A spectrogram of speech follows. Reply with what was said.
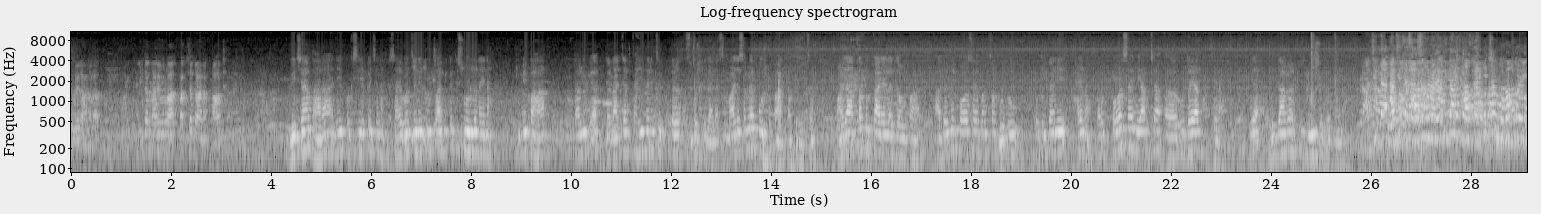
पुढे राहणार आहात. विचारधारेबरोबर आज पक्षात राहणार आहात. विचारधारा आणि पक्ष एकच आहे ना. साहेबांचं नेतृत्व आम्ही कधी सोडलं नाही ना. तुम्ही पहा तालुक्यात राज्यात काही जरी चित्र स्पष्ट झालं असेल माझ्या सगळ्या पोस्ट पहा आतापर्यंतच्या. माझ्या आत्ता पण कार्यालयात जाऊन पहा. आदरणीय पवारसाहेबांचा फोटो त्या ठिकाणी आहे ना. कारण पवारसाहेब हे आमच्या हृदयात आहे ना. या- ही जागा तुम्ही घेऊ शकत नाही. खासदारकीच्या मोहापोटी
